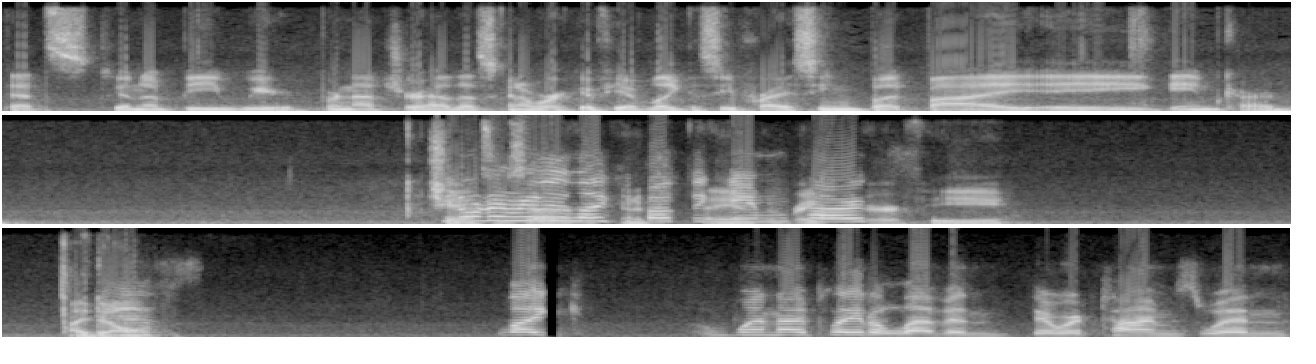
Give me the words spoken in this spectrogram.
that's gonna be weird. We're not sure how that's gonna work if you have legacy pricing, but buy a game card. You know what I really like about the game cards? Fee. I don't. Is, like when I played Eleven, there were times when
